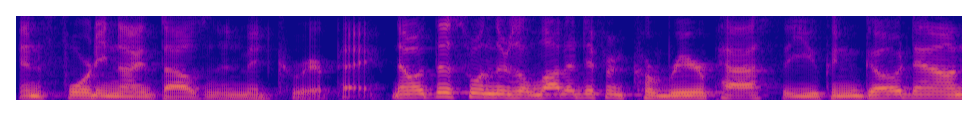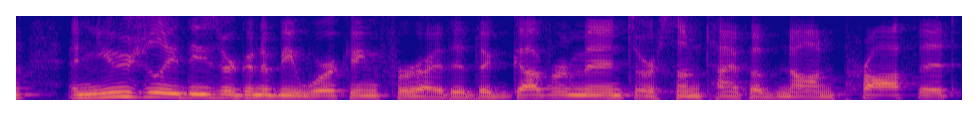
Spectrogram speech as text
and $49,000 in mid-career pay. Now with this one, there's a lot of different career paths that you can go down, and usually these are going to be working for either the government or some type of nonprofit,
